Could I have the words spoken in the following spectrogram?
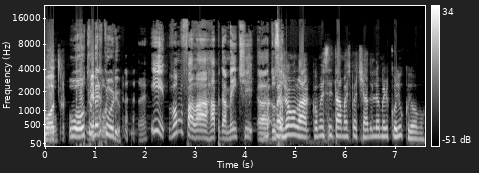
O outro. O outro Mercúrio. Mercúrio. né? E vamos falar rapidamente Ma- dos... Mas vamos lá, como esse tá mais prateado, ele é o Mercúrio Cromo.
